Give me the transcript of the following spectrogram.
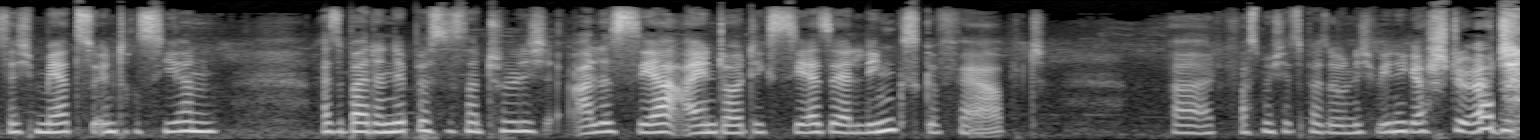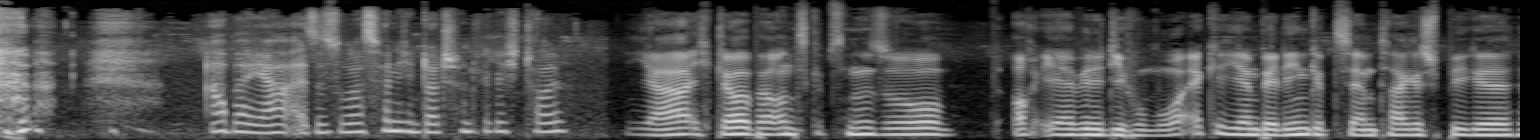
sich mehr zu interessieren. Also bei der NIP ist es natürlich alles sehr eindeutig, sehr, sehr links gefärbt, äh, was mich jetzt persönlich weniger stört. Aber ja, also sowas finde ich in Deutschland wirklich toll. Ja, ich glaube, bei uns gibt es nur so auch eher wieder die Humorecke. Hier in Berlin gibt es ja im Tagesspiegel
